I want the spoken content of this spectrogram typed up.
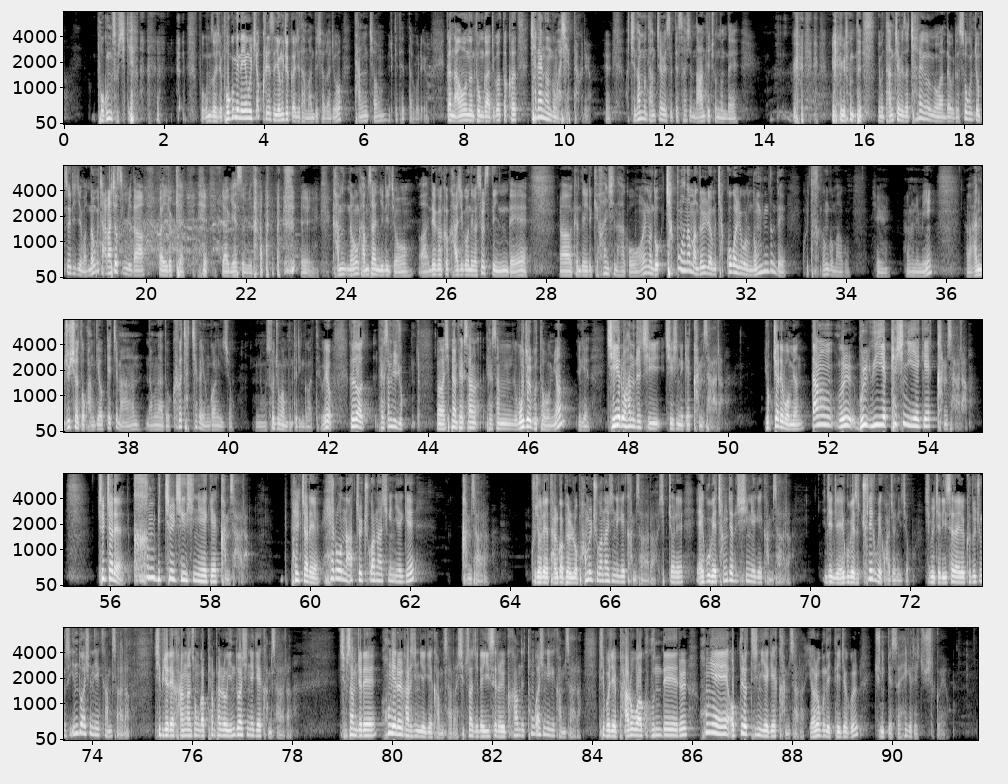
복음 소식이야. 복음 소식. 복음의 내용을 쭉 그래서 영접까지 다 만드셔가지고 당첨 이렇게 됐다고 그래요. 그러니까 나오는 돈 가지고 또 그 차량 헌금 하시겠다 그래요. 예. 지난번 당첨했을 때 사실 나한테 줬는데 그런데 이번 당첨해서 촬영한 거 한다고 그래서 속은 좀 쓰리지만 너무 잘하셨습니다. 이렇게 이야기했습니다. 예. 감, 너무 감사한 일이죠. 아, 내가 그거 가지고 내가 쓸 수도 있는데, 아, 근데 이렇게 헌신하고, 얼마나 노, 작품 하나 만들려면 작곡하려고 하면 너무 힘든데, 그걸 다 헌금하고, 예. 하나님이 안 주셔도 관계없겠지만, 너무나도 그 자체가 영광이죠. 너무 소중한 분들인 것 같아요. 그래서 136, 어, 10편 103, 103, 5절부터 보면, 이게, 지혜로 하늘을 지, 지으신 이에게 감사하라. 6절에 보면, 땅을 물 위에 펴신 이에게 감사하라. 7절에 큰 빛을 지으신 이에게 감사하라. 8절에 해로 낯을 주관하신 이에게 감사하라. 9절에 달과 별로 밤을 주관하신 이에게 감사하라. 10절에 애굽의 창자를 치신 이에게 감사하라. 이제 이제 애굽에서 출애굽의 과정이죠. 11절에 이스라엘을 그들 중에서 인도하신 이에게 감사하라. 12절에 강한 손과 편팔로 인도하신 이에게 감사하라. 13절에 홍해를 가르신 이에게 감사하라. 14절에 이스라엘 그 가운데 통과하신 이에게 감사하라. 15절에 바로와 그 군대를 홍해에 엎드려뜨신 이에게 감사하라. 여러분의 대적을 주님께서 해결해 주실 거예요.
